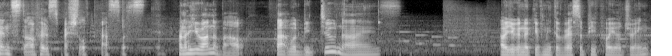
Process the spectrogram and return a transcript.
Ten Star Rail special passes. What are you on about? That would be too nice. Oh, you're gonna give me the recipe for your drink?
